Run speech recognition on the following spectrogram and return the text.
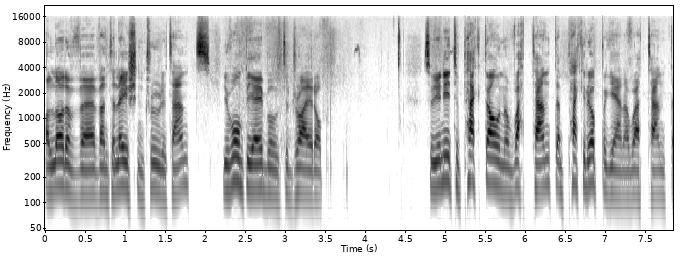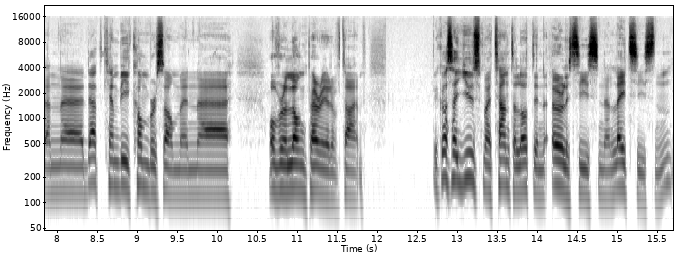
a lot of uh, ventilation through the tent, you won't be able to dry it up. So you need to pack down a wet tent and pack it up again a wet tent, and uh, that can be cumbersome in, uh, over a long period of time. Because I use my tent a lot in early season and late season,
